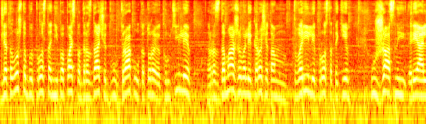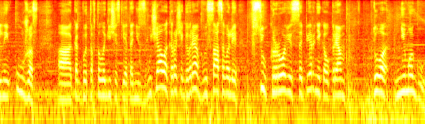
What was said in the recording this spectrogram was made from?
для того, чтобы просто не попасть под раздачу двух Дракул, которые крутили, раздамаживали, короче, там творили просто таки ужасный реальный ужас. А, как бы тавтологически это не звучало, короче говоря, высасывали всю кровь из соперников прям до не могу.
